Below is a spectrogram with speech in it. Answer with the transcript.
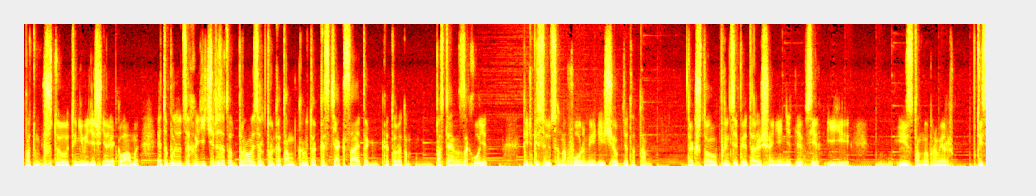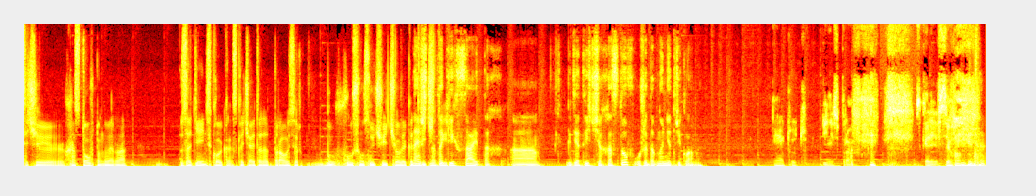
потом что ты не видишь ни рекламы. Это будет заходить через этот браузер, только там какой-то костяк сайта, который там постоянно заходит, переписываются на форуме или еще где-то там. Так что, в принципе, это решение не для всех, и из, там, например, тысячи хостов, то, наверное, за день сколько скачает этот браузер. Ну, в лучшем случае человека Знаешь, 3-4. на таких сайтах, а, где тысяча хостов, уже давно нет рекламы. Ну, тут Денис прав. Скорее всего.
